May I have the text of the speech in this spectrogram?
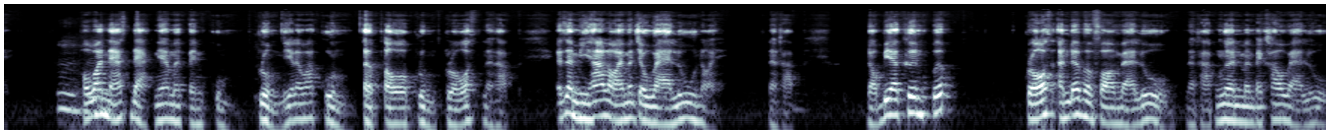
500อืมเพราะว่า NASDAQ เนี่ยมันเป็นกลุ่มกลุ่มที่เรียกว่ากลุ่มเติบโตกลุ่ม growth นะครับ S&P 500 มันจะ value หน่อยนะครับ ดอกเบี้ยขึ้นปุ๊บ growth underperform value นะครับ เงินมันไปเข้า value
